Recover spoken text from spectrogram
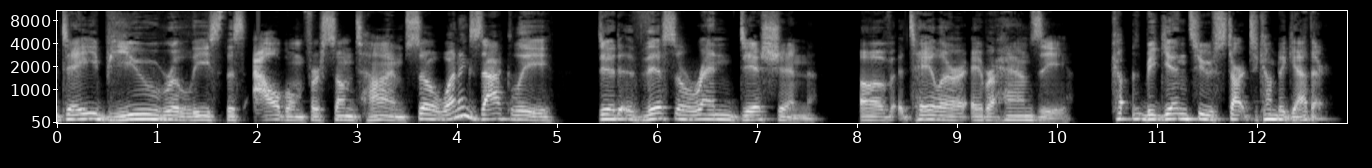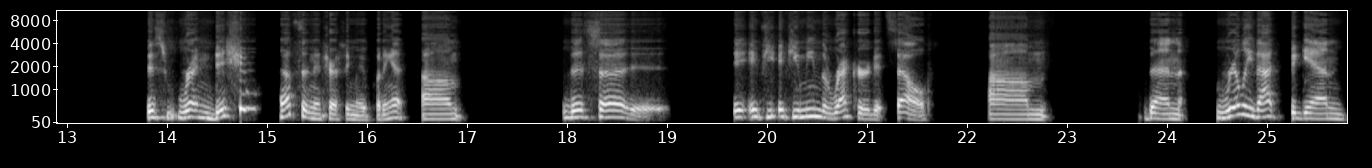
debut release, this album for some time. So, when exactly did this rendition of Taylor Abrahamse begin to start to come together? This rendition? That's an interesting way of putting it. Um, this, uh, if you if you mean the record itself, um, then really that began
